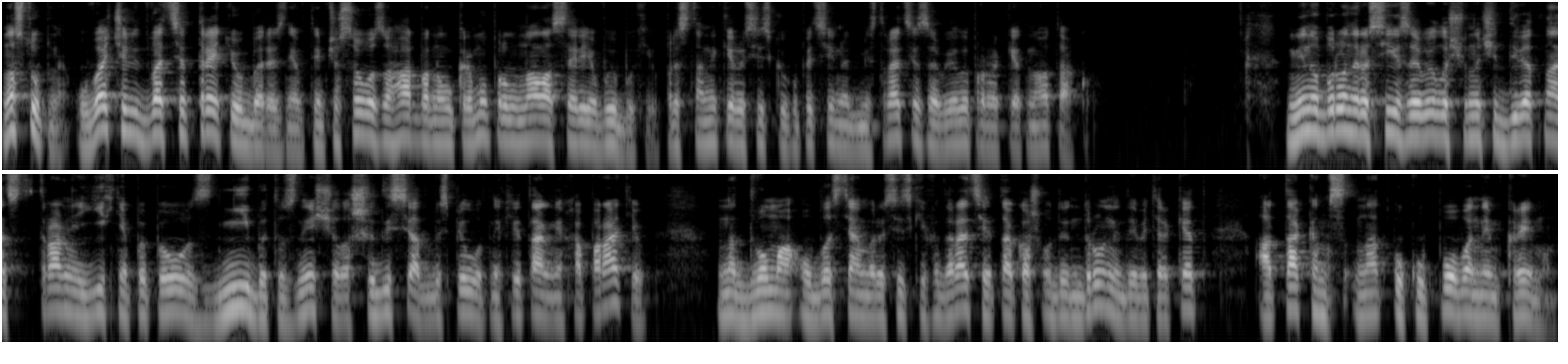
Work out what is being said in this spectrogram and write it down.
Наступне, увечері 23 березня в тимчасово загарбаному Криму пролунала серія вибухів. Представники російської окупаційної адміністрації заявили про ракетну атаку. Міноборони Росії заявило, що вночі 19 травня їхня ППО нібито знищила 60 безпілотних літальних апаратів над двома областями Російської Федерації, також один дрон і 9 ракет Атакамс над окупованим Кримом.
